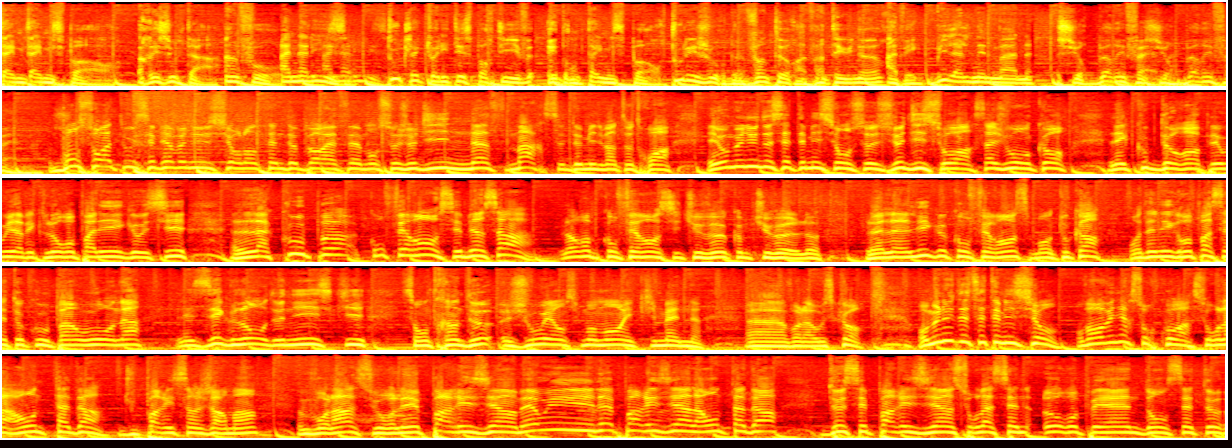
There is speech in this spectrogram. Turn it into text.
Time Time Sport. Résultats, infos, analyse. Toute l'actualité sportive est dans Time Sport tous les jours de 20h à 21h avec Bilal Nelman sur Beurre FM. Sur Beurre FM. Bonsoir à tous et bienvenue sur l'antenne de Beurre FM en ce jeudi 9 mars 2023. Et au menu de cette émission ce jeudi soir, ça joue encore les Coupes d'Europe. Et oui, avec l'Europa League aussi la Coupe Conférence. C'est bien ça, l'Europe Conférence si tu veux, comme tu veux. Le- la, la Ligue Conférence. Bon, en tout cas, on dénigre pas cette coupe hein, où on a les Aiglons de Nice qui sont en train de jouer en ce moment et qui mènent euh, voilà, au score. Au menu de cette émission, on va revenir sur quoi? Sur la hontada du Paris Saint-Germain. Voilà, sur les Parisiens. Mais oui, les Parisiens, la hontada de ces Parisiens sur la scène européenne dans cette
